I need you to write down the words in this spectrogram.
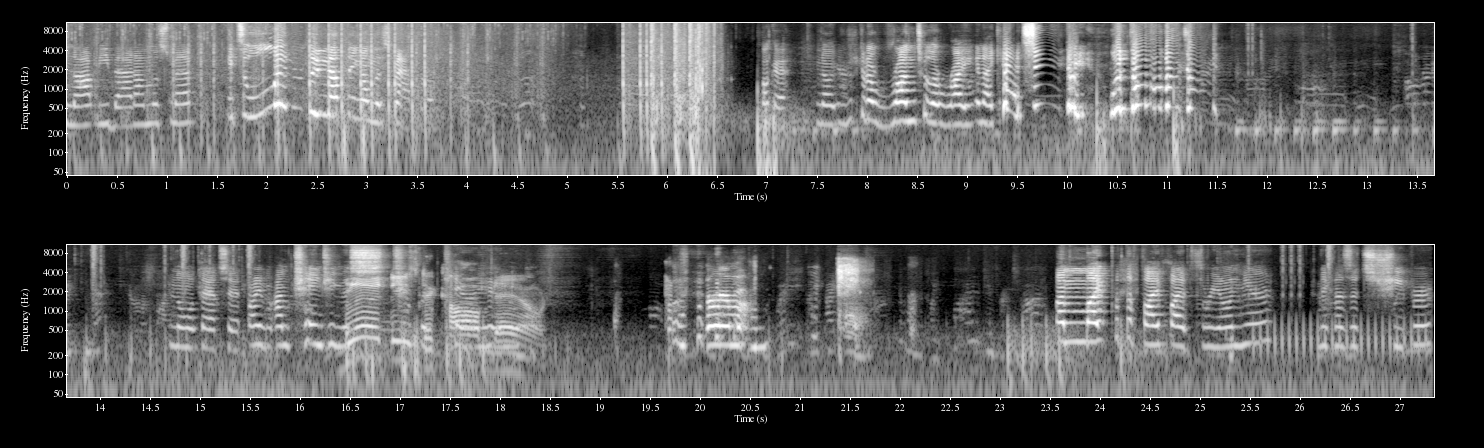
not be bad on this map. It's literally nothing on this map, bro. Okay. No, you're just gonna run to the right and I can't see What the other guy! No, that's it. I'm, I'm changing this Blood needs to calm down. um, I might put the 553 on here because it's cheaper.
